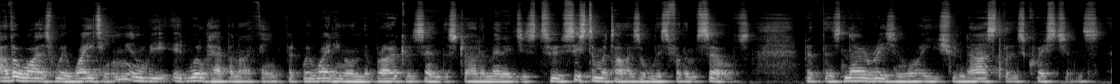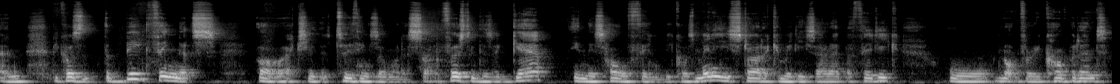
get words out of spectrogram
Otherwise, we're waiting, and we it will happen, I think, but we're waiting on the brokers and the strata managers to systematise all this for themselves. But there's no reason why you shouldn't ask those questions, and because the big thing that's oh, actually, there's two things I want to say. Firstly, there's a gap in this whole thing because many strata committees are apathetic or not very competent,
